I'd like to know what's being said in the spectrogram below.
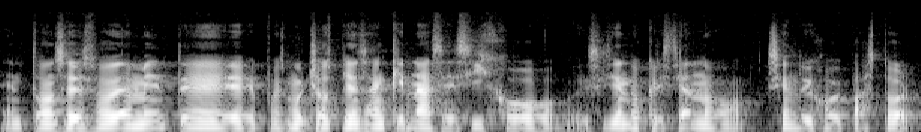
Entonces, obviamente, pues muchos piensan que naces hijo, siendo cristiano, siendo hijo de pastor.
